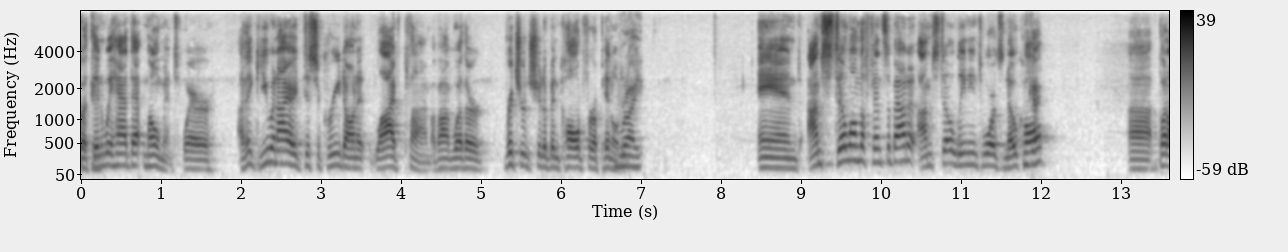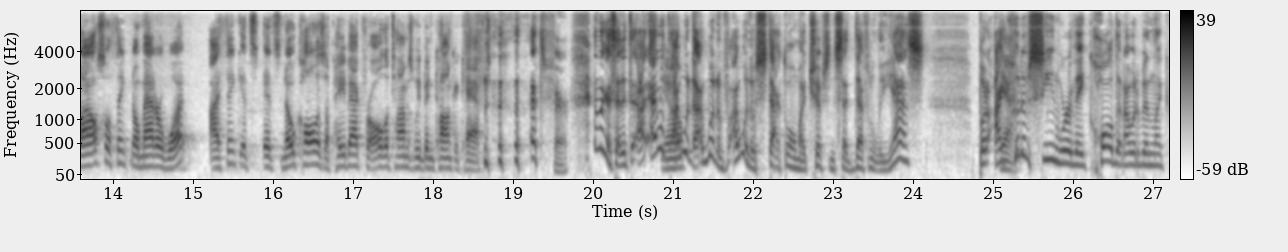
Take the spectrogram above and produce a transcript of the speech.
But then we had that moment where I think you and I disagreed on it live time about whether Richard should have been called for a penalty. Right. And I'm still on the fence about it. I'm still leaning towards no call. Okay. Uh, but I also think no matter what, I think it's it's no call as a payback for all the times we've been CONCACAF. That's fair. And like I said, it's, I, I don't. You I would. I wouldn't have. I wouldn't have stacked all my chips and said definitely yes. But I Yeah. could have seen where they called it. I would have been like,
